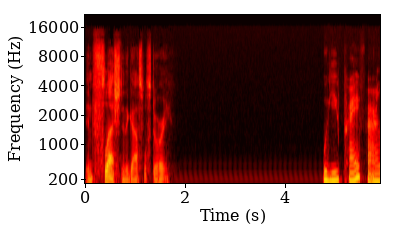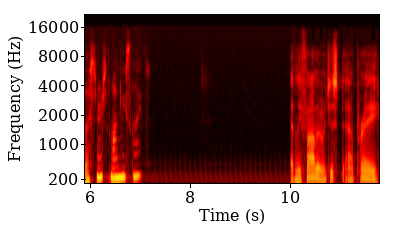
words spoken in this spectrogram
enfleshed in the gospel story. Will you pray for our listeners along these lines? Heavenly Father, we just uh, pray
